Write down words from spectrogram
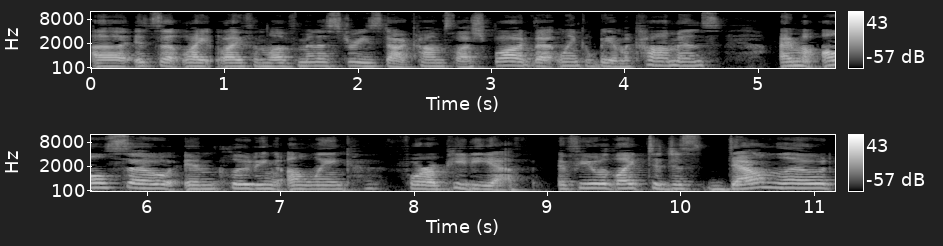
Uh, it's at lightlifeandloveministries.com slash blog. That link will be in the comments. I'm also including a link for a PDF. If you would like to just download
